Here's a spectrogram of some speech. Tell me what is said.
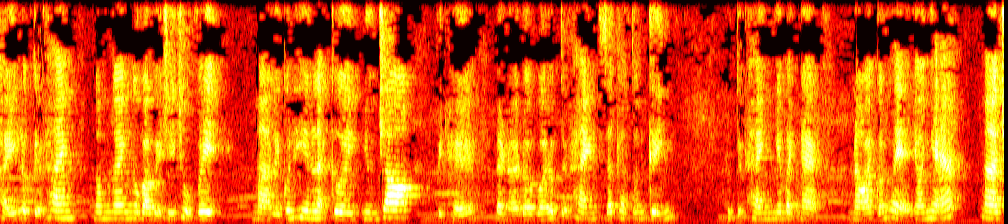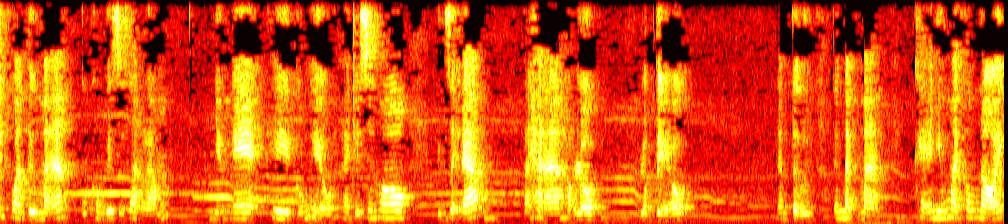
thấy Lục Tiểu Thanh ngông nganh ngồi vào vị trí chủ vị, mà Lý Quân Hiên lại cười nhường cho, vì thế lời nói đối với Lục Tiểu Thanh rất là tôn kính. Lục Tiểu Thanh nghe Bạch Ngạc nói có vẻ nho nhã, mà chức quan tư mã cũng không biết rõ ràng lắm. Nhưng nghe thì cũng hiểu hai chữ xưng hô, đứng dậy đáp, tại hạ họ Lục, Lục Tiểu. Nam tử tên Bạch Mạc khẽ nhíu mày không nói.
